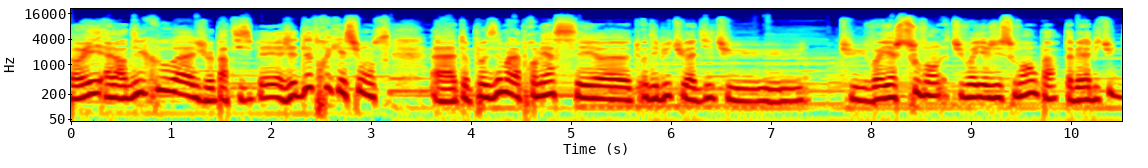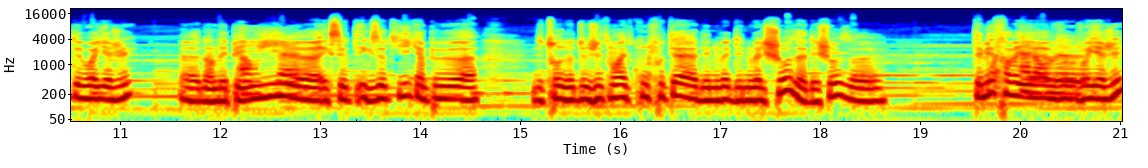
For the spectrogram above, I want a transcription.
Oui, alors du coup, euh, je vais participer. J'ai deux, trois questions euh, à te poser. Moi, la première, c'est euh, au début, tu as dit tu tu voyages souvent. Tu voyageais souvent ou pas? T'avais l'habitude de voyager euh, dans des Alors, pays je- euh, exo- exotiques, un peu euh, de, trop- de, de justement être confronté à des nouvelles, des nouvelles choses, à des choses. euh... T'aimais Ouais, travailler, alors euh, le- vo- voyager?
